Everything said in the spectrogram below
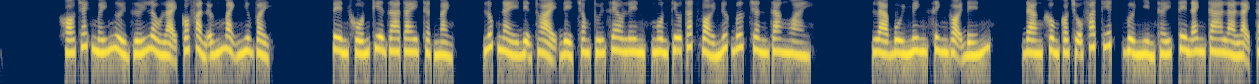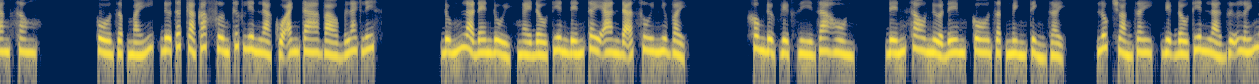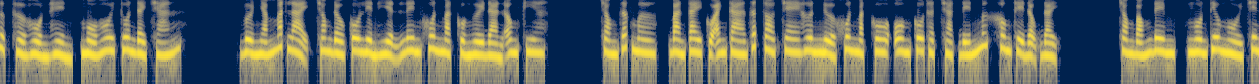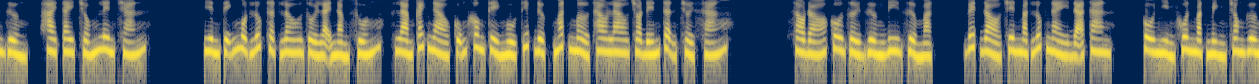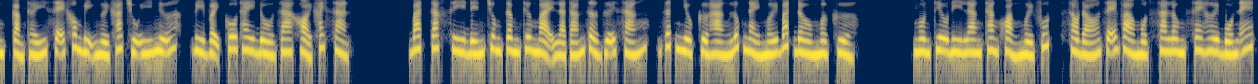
Khó trách mấy người dưới lầu lại có phản ứng mạnh như vậy. Tên khốn kia ra tay thật mạnh. Lúc này điện thoại để trong túi reo lên, ngôn tiêu tắt vòi nước bước chân ra ngoài. Là Bùi Minh Sinh gọi đến, đang không có chỗ phát tiết, vừa nhìn thấy tên anh ta là lại tăng sông. Cô dập máy, đưa tất cả các phương thức liên lạc của anh ta vào blacklist. Đúng là đen đủi, ngày đầu tiên đến Tây An đã xui như vậy. Không được việc gì ra hồn. Đến sau nửa đêm cô giật mình tỉnh dậy. Lúc choàng dây, việc đầu tiên là giữ lấy ngực thở hồn hển, mồ hôi tuôn đầy chán. Vừa nhắm mắt lại, trong đầu cô liền hiện lên khuôn mặt của người đàn ông kia. Trong giấc mơ, bàn tay của anh ta rất to che hơn nửa khuôn mặt cô ôm cô thật chặt đến mức không thể động đậy. Trong bóng đêm, ngôn tiêu ngồi trên giường, hai tay chống lên chán. Yên tĩnh một lúc thật lâu rồi lại nằm xuống, làm cách nào cũng không thể ngủ tiếp được mắt mở thao lao cho đến tận trời sáng. Sau đó cô rời giường đi rửa mặt, vết đỏ trên mặt lúc này đã tan. Cô nhìn khuôn mặt mình trong gương, cảm thấy sẽ không bị người khác chú ý nữa, vì vậy cô thay đồ ra khỏi khách sạn. Bắt taxi đến trung tâm thương mại là 8 giờ rưỡi sáng, rất nhiều cửa hàng lúc này mới bắt đầu mở cửa. Ngôn tiêu đi lang thang khoảng 10 phút, sau đó rẽ vào một salon xe hơi 4S.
